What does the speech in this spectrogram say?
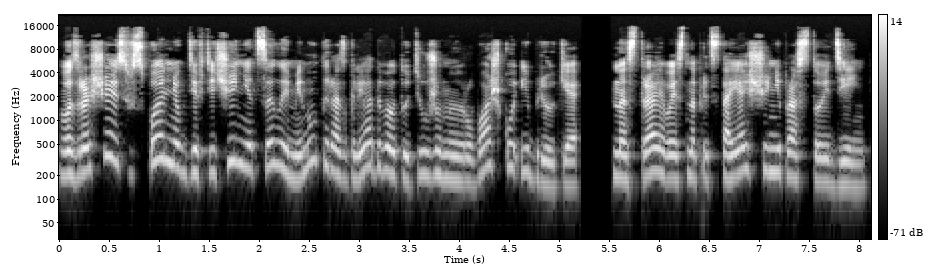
Возвращаюсь в спальню, где в течение целой минуты разглядываю утюженную рубашку и брюки, настраиваясь на предстоящий непростой день.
